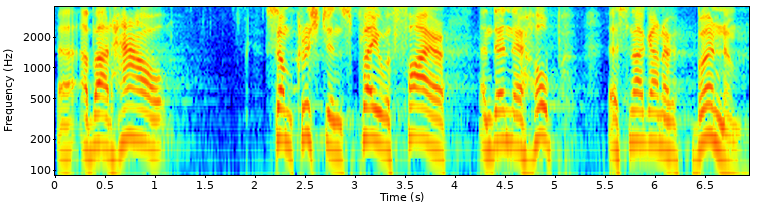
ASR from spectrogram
uh, about how some Christians play with fire and then they hope it's not going to burn them.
